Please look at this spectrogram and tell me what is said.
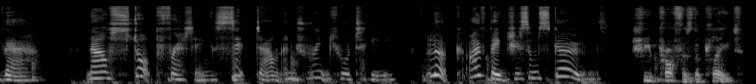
There. Now stop fretting, sit down and drink your tea. Look, I've baked you some scones. She proffers the plate.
